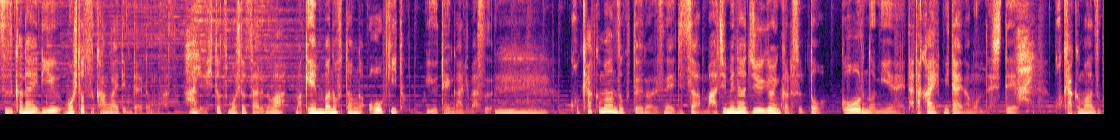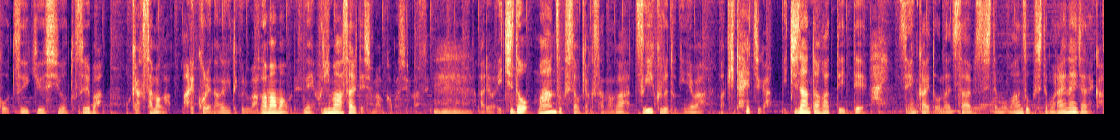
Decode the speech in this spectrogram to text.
続かない理由もう一つ考えてみたいと思います、はい。えー一つもう一つあるのは、まあ、現場の負担が大きいという点があります。うん。顧客満足というのはですね実は真面目な従業員からするとゴールの見えない戦いみたいなもんでして、はい顧客満足を追求しようとすればお客様があれこれ投げてくるわがままをですね振り回されてしまうかもしれません。うん。あるいは一度満足したお客様が次来る時には、まあ期待値が一段と上がっていてはい。前回と同じサービスしても満足してもらえないんじゃないか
